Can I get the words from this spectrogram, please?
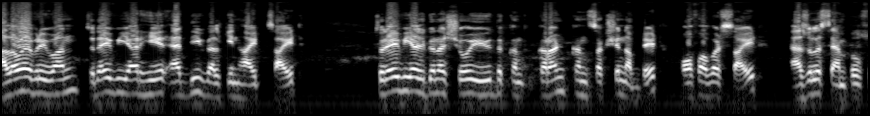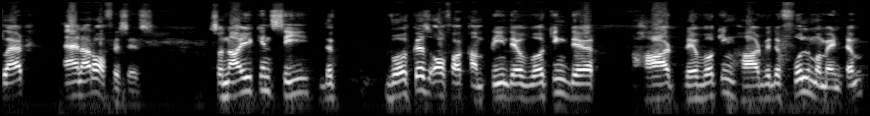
Hello everyone, today we are here at the Welkin Heights site. Today we are going to show you the con current construction update of our site as well as sample flat and our offices. So now you can see the workers of our company, they are working their hard, they are working hard with the full momentum,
